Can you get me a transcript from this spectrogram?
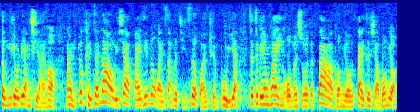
灯又亮起来哈，那你又可以再绕一下，白天跟晚上的景色完全不一样。在这边欢迎我们所有的大朋友带着小朋友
